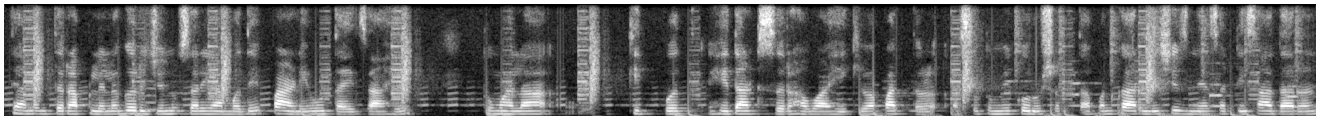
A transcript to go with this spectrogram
त्यानंतर आपल्याला गरजेनुसार यामध्ये पाणी ओतायचं आहे. तुम्हाला कितपत हे दाटसर हवं आहे किंवा पातळ असं तुम्ही करू शकता. पण कारली शिजण्यासाठी साधारण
